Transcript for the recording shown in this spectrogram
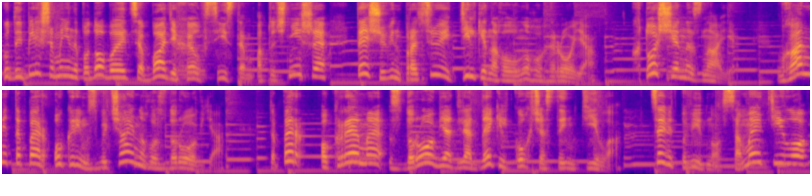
Куди більше мені не подобається Body Health System, а точніше, те, що він працює тільки на головного героя. Хто ще не знає, в гамі тепер, окрім звичайного здоров'я, тепер окреме здоров'я для декількох частин тіла. Це відповідно саме тіло,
